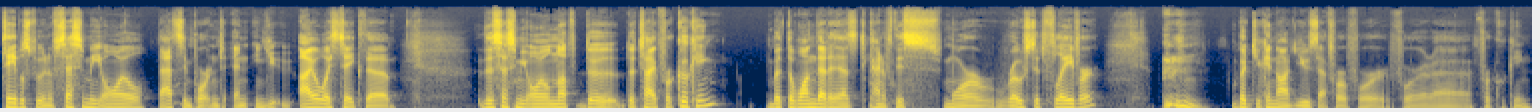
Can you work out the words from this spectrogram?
tablespoon of sesame oil. That's important. And you, I always take the the sesame oil, not the the type for cooking, but the one that has kind of this more roasted flavor. but you cannot use that for for for uh, for cooking.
